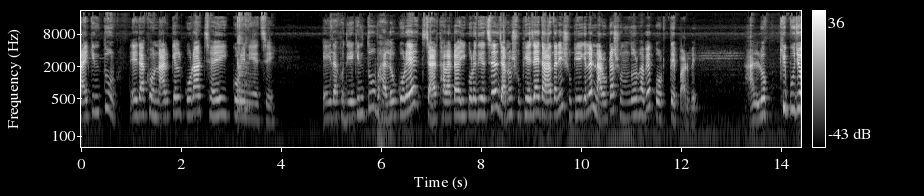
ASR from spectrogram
তাই কিন্তু এই দেখো, নারকেল কোড়া সেই করে নিয়েছে। এই দেখো, দিয়ে কিন্তু ভালো করে চার থালাটা ই করে দিয়েছে, যেন শুকিয়ে যায় তাড়াতাড়ি, শুকিয়ে গেলে নাড়ুটা সুন্দরভাবে করতে পারবে। আর লক্ষ্মী পুজো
